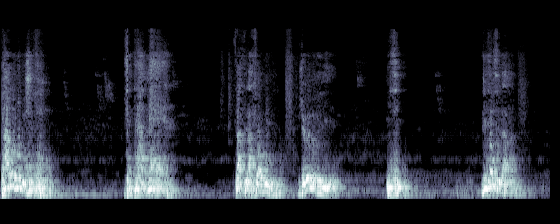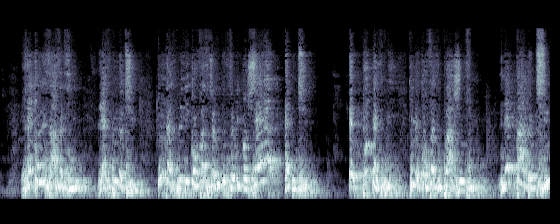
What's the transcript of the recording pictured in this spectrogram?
Parle au nom de Jésus. C'était amer. Ça, c'est la formule. Je vais le relire. Ici. Lisons cela. Reconnaissez à ceci l'Esprit de Dieu. Tout esprit qui confesse celui en chair est de Dieu. Et tout esprit qui ne confesse pas Jésus n'est pas de Dieu,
